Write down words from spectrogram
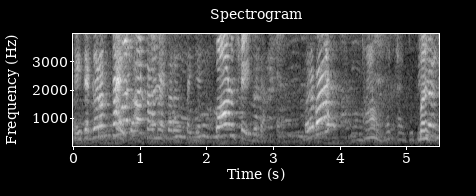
એ રીતે ગરમ થાય તો આખામાં સરસ થઈ જાય. કોણ છે એ બધા? બરાબર? બસ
